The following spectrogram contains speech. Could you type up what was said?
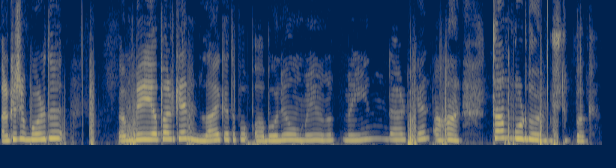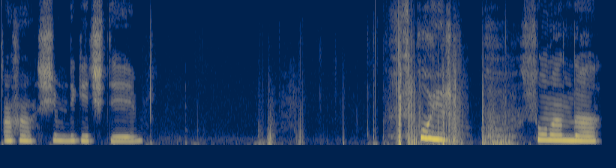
Arkadaşlar bu arada ben burayı yaparken like atıp abone olmayı unutmayın derken aha tam burada ölmüştük bak. Aha şimdi geçtim. Hayır. Son anda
